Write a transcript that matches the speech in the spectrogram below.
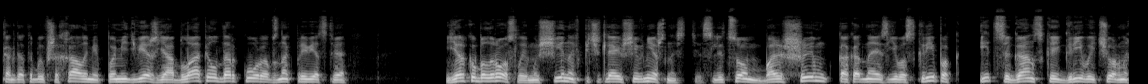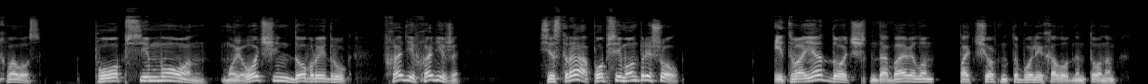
когда-то бывших алыми, по медвежье облапил Даркура в знак приветствия. Ерко был рослый мужчина, впечатляющий внешности, с лицом большим, как одна из его скрипок, и цыганской гривой черных волос. «Поп Симон, мой очень добрый друг. Входи, входи же. Сестра, Поп Симон пришел». «И твоя дочь», — добавил он подчеркнуто более холодным тоном, —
